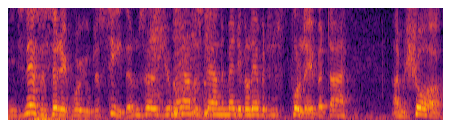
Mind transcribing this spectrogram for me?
It's necessary for you to see them so that you may understand the medical evidence fully, but I, I'm sure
